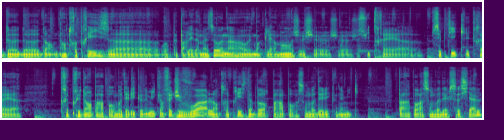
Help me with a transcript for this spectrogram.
d'entreprises. De, euh, on peut parler d'Amazon. Hein. Oui, moi, clairement, je, je, je, suis très euh, sceptique et très, très prudent par rapport au modèle économique. En fait, je vois l'entreprise d'abord par rapport à son modèle économique, par rapport à son modèle social,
